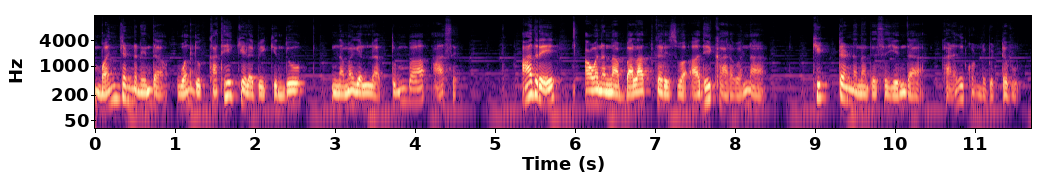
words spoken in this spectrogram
ಮಂಜಣ್ಣನಿಂದ ಒಂದು ಕಥೆ ಕೇಳಬೇಕೆಂದು ನಮಗೆಲ್ಲ ತುಂಬ ಆಸೆ. ಆದರೆ ಅವನನ್ನು ಬಲಾತ್ಕರಿಸುವ ಅಧಿಕಾರವನ್ನು ಕಿಟ್ಟಣ್ಣನ ದೆಸೆಯಿಂದ ಕಳೆದುಕೊಂಡು ಬಿಟ್ಟೆವು.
